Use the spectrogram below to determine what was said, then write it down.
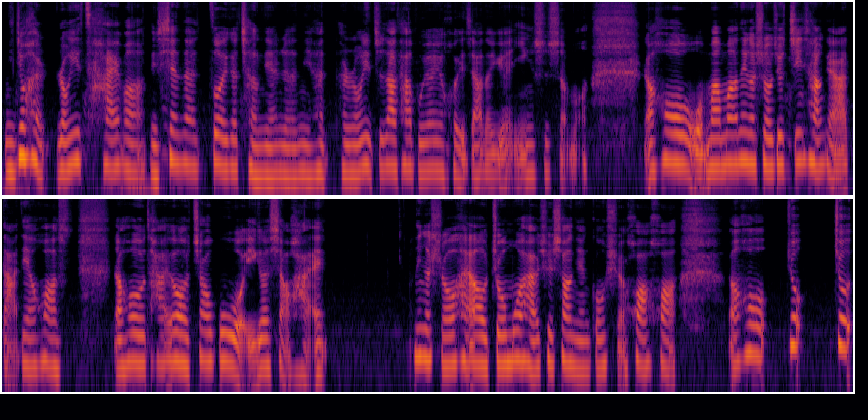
你就很容易猜嘛。你现在做一个成年人，你很很容易知道他不愿意回家的原因是什么。然后，我妈妈那个时候就经常给他打电话，然后他又要照顾我一个小孩，那个时候还要周末还要去少年宫学画画，然后就就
